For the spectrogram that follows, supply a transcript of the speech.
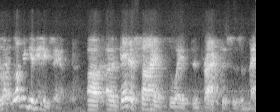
let, let me give you an example. Uh, uh, data science, the way it's been practiced, is a mess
